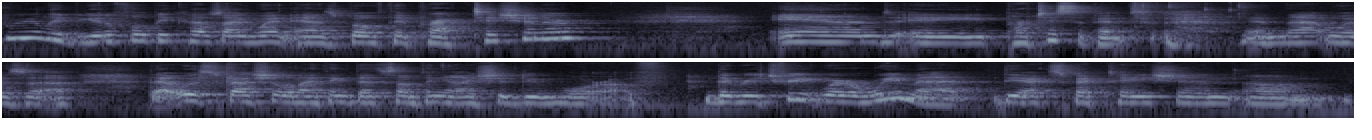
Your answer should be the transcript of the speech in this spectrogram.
really beautiful because I went as both a practitioner and a participant, and that was uh, that was special, and I think that's something I should do more of. The retreat where we met, the expectation um,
